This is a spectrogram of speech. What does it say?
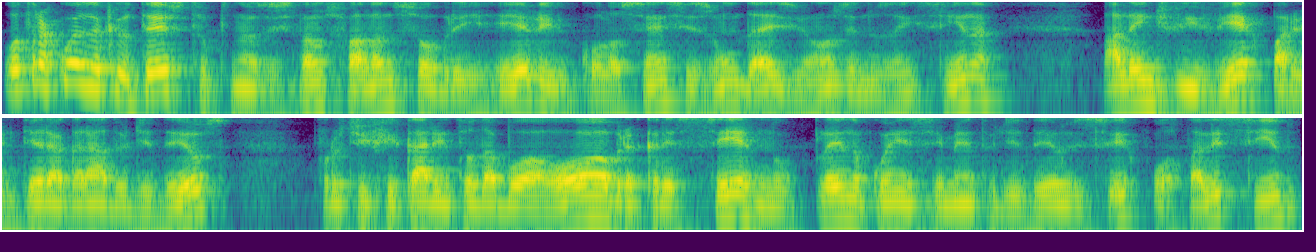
Outra coisa que o texto que nós estamos falando sobre ele, Colossenses 1, 10 e 11, nos ensina, além de viver para o inteiro agrado de Deus, frutificar em toda boa obra, crescer no pleno conhecimento de Deus e ser fortalecido,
